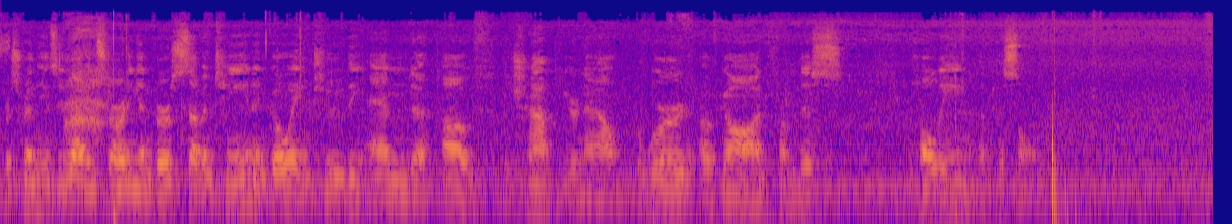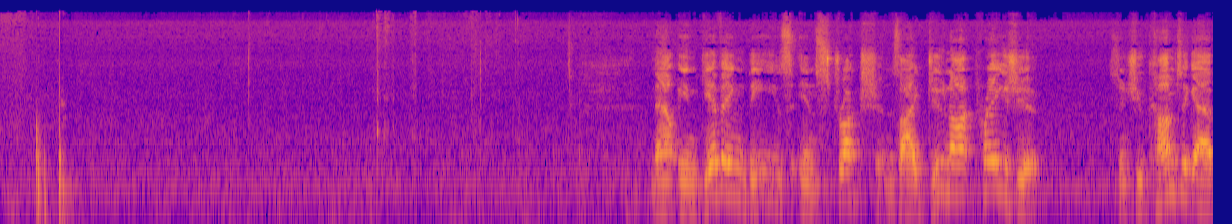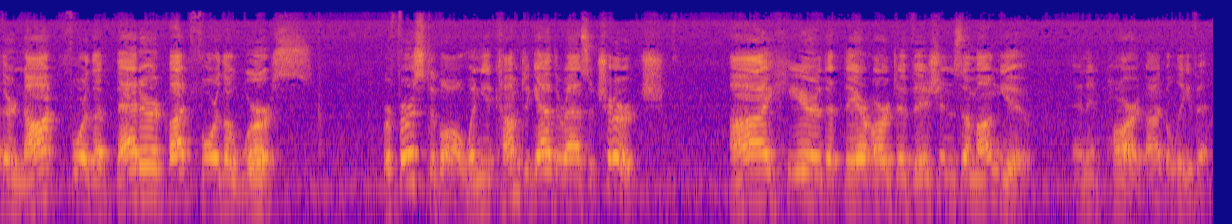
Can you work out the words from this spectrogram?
1 Corinthians 11, starting in verse 17 and going to the end of the chapter now, the Word of God from this Pauline epistle. Now, in giving these instructions, I do not praise you, since you come together not for the better, but for the worse. For first of all, when you come together as a church, I hear that there are divisions among you, and in part I believe it.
